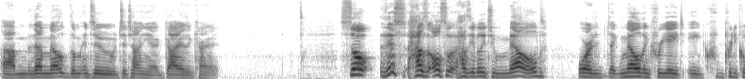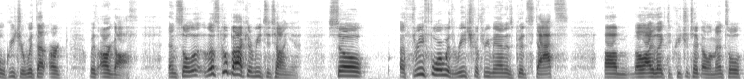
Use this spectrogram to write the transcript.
um, then meld them into Titania, Gaea's incarnate. So this has also has the ability to meld, or like meld and create a pretty cool creature with that arc with Argoth. And so let's go back and read Titania. So a 3 4 with reach for 3 mana is good stats. Um, I like the creature type elemental.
